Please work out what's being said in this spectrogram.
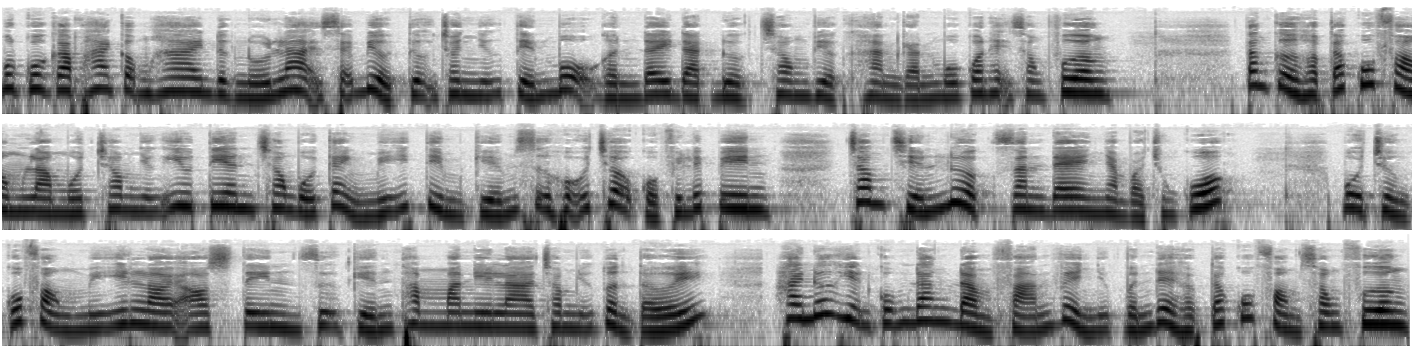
Một cuộc gặp 2 cộng 2 được nối lại sẽ biểu tượng cho những tiến bộ gần đây đạt được trong việc hàn gắn mối quan hệ song phương. Tăng cường hợp tác quốc phòng là một trong những ưu tiên trong bối cảnh Mỹ tìm kiếm sự hỗ trợ của Philippines trong chiến lược gian đe nhằm vào Trung Quốc. Bộ trưởng Quốc phòng Mỹ Lloyd Austin dự kiến thăm Manila trong những tuần tới. Hai nước hiện cũng đang đàm phán về những vấn đề hợp tác quốc phòng song phương,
